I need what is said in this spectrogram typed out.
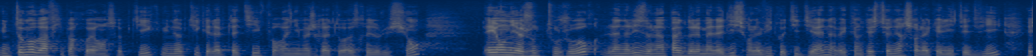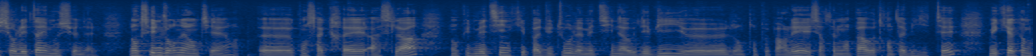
une tomographie par cohérence optique, une optique adaptative pour une imagerie à haute résolution, et on y ajoute toujours l'analyse de l'impact de la maladie sur la vie quotidienne avec un questionnaire sur la qualité de vie et sur l'état émotionnel. Donc c'est une journée entière euh, consacrée à cela. Donc une médecine qui n'est pas du tout la médecine à haut débit euh, dont on peut parler et certainement pas à haute rentabilité, mais qui a comme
